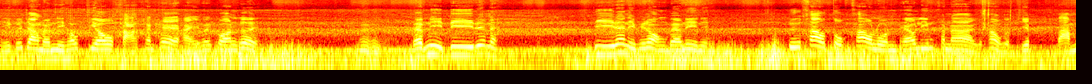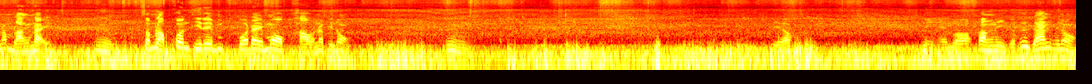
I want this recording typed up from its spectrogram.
นี่คือจังแบบนี้เขาเกี่ยวขางคันแท่ไห้ไว้ก่อนเลยแบบนี้ดีด้วยนะดีนะนี่พี่น้องแบบนี้นี่คือข้าวตกข้าวหล่นแถวริมคณาก็เข้ากับเก็บตามน้ำหลังได้สำหรับคนที่ได้บ่ได้มอบเขานะพี่น้องอเดี๋ยว นี่เห็นบ่ฝั่งนี้ก็คือกันพี่น้อง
